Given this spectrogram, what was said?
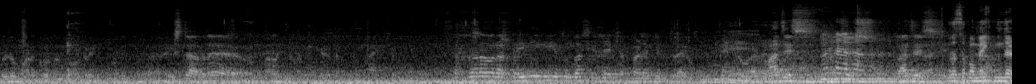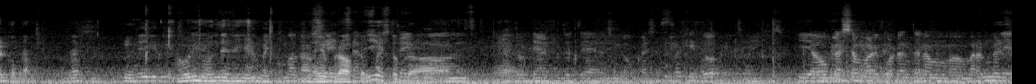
ಬಿಡು ಮಾಡ್ಕೊಂಡು ನೋಡ್ರಿ ಇಷ್ಟ ಆದರೆ ಥ್ಯಾಂಕ್ ಯು ಸರ್ದಾರ್ ಅವರ ಟ್ರೈನಿಂಗಿಗೆ ತುಂಬ ಶಿಳ್ಳೆ ಚಪ್ಪಾಳೆ ಬಿತ್ತು ಆ್ಯಕ್ಚುಲಿ ರಾಜೇಶ್. ರಾಜೇಶ್. ಬ್ರೋ ಸ್ವಲ್ಪ ಮೈಕ್ ಮುಂದೆ ಇಟ್ಕೊ ಬ್ರೋ. ಬ್ರೋ ಹೇಗಿತ್ತು ಅವ್ರಿಗೆ ಒಂದೇ ಮೈಕ್ ಏ ಬ್ರೋ, ಕೈ ಎತ್ತು ಬ್ರೋ. ದೊಡ್ಡ ಜೊತೆ ನಮಗೆ ಅವಕಾಶ ಸಿಕ್ಕಿದ್ದು. ಈ ಅವಕಾಶ ಮಾಡಿಕೊಟ್ಟಂತ ನಮ್ಮ ಮರಮನಳ್ಳಿಯ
